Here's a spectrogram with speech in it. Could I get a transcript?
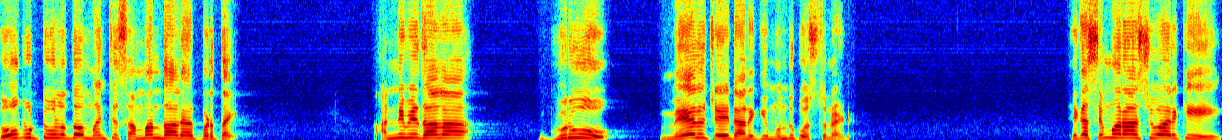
తోబుట్టువులతో మంచి సంబంధాలు ఏర్పడతాయి. అన్ని విధాల గురువు మేలు చేయటానికి ముందుకు వస్తున్నాడు ఇక సింహరాశి వారికి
